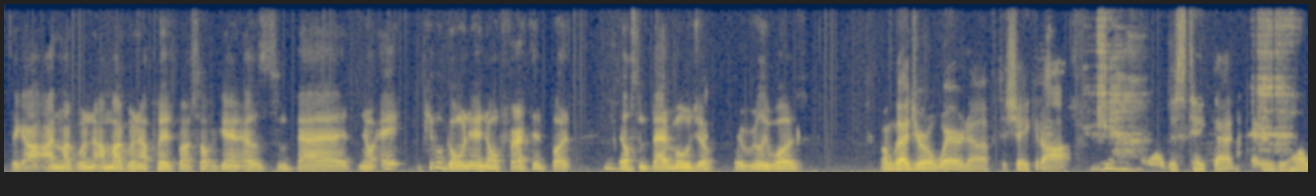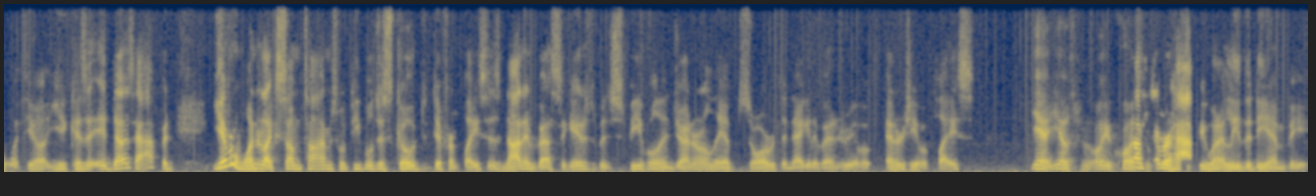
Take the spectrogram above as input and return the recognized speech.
it's like I, I'm not going I'm not going to play it by myself again. It was some bad you know people going there no affected, but that was some bad mojo. It really was. I'm glad you're aware enough to shake it off. Yeah. I'll just take that energy home with you because it, it does happen. You ever wonder, like sometimes when people just go to different places, not investigators, but just people in general, and they absorb the negative energy of a, energy of a place. Yeah, yeah. Oh, of course. I'm never happy when I leave the DMV.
